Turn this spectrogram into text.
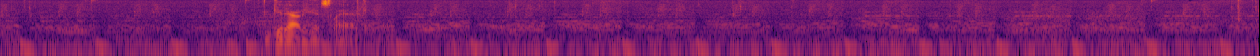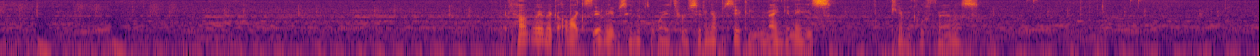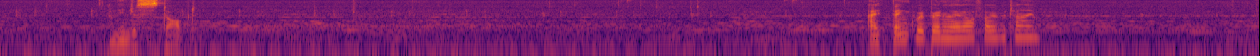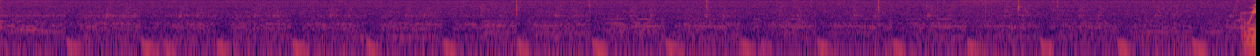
Get out of here, slag. Can't believe I got like 70% of the way through setting up a second manganese chemical furnace. And then just stopped. I think we're burning that off over time.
